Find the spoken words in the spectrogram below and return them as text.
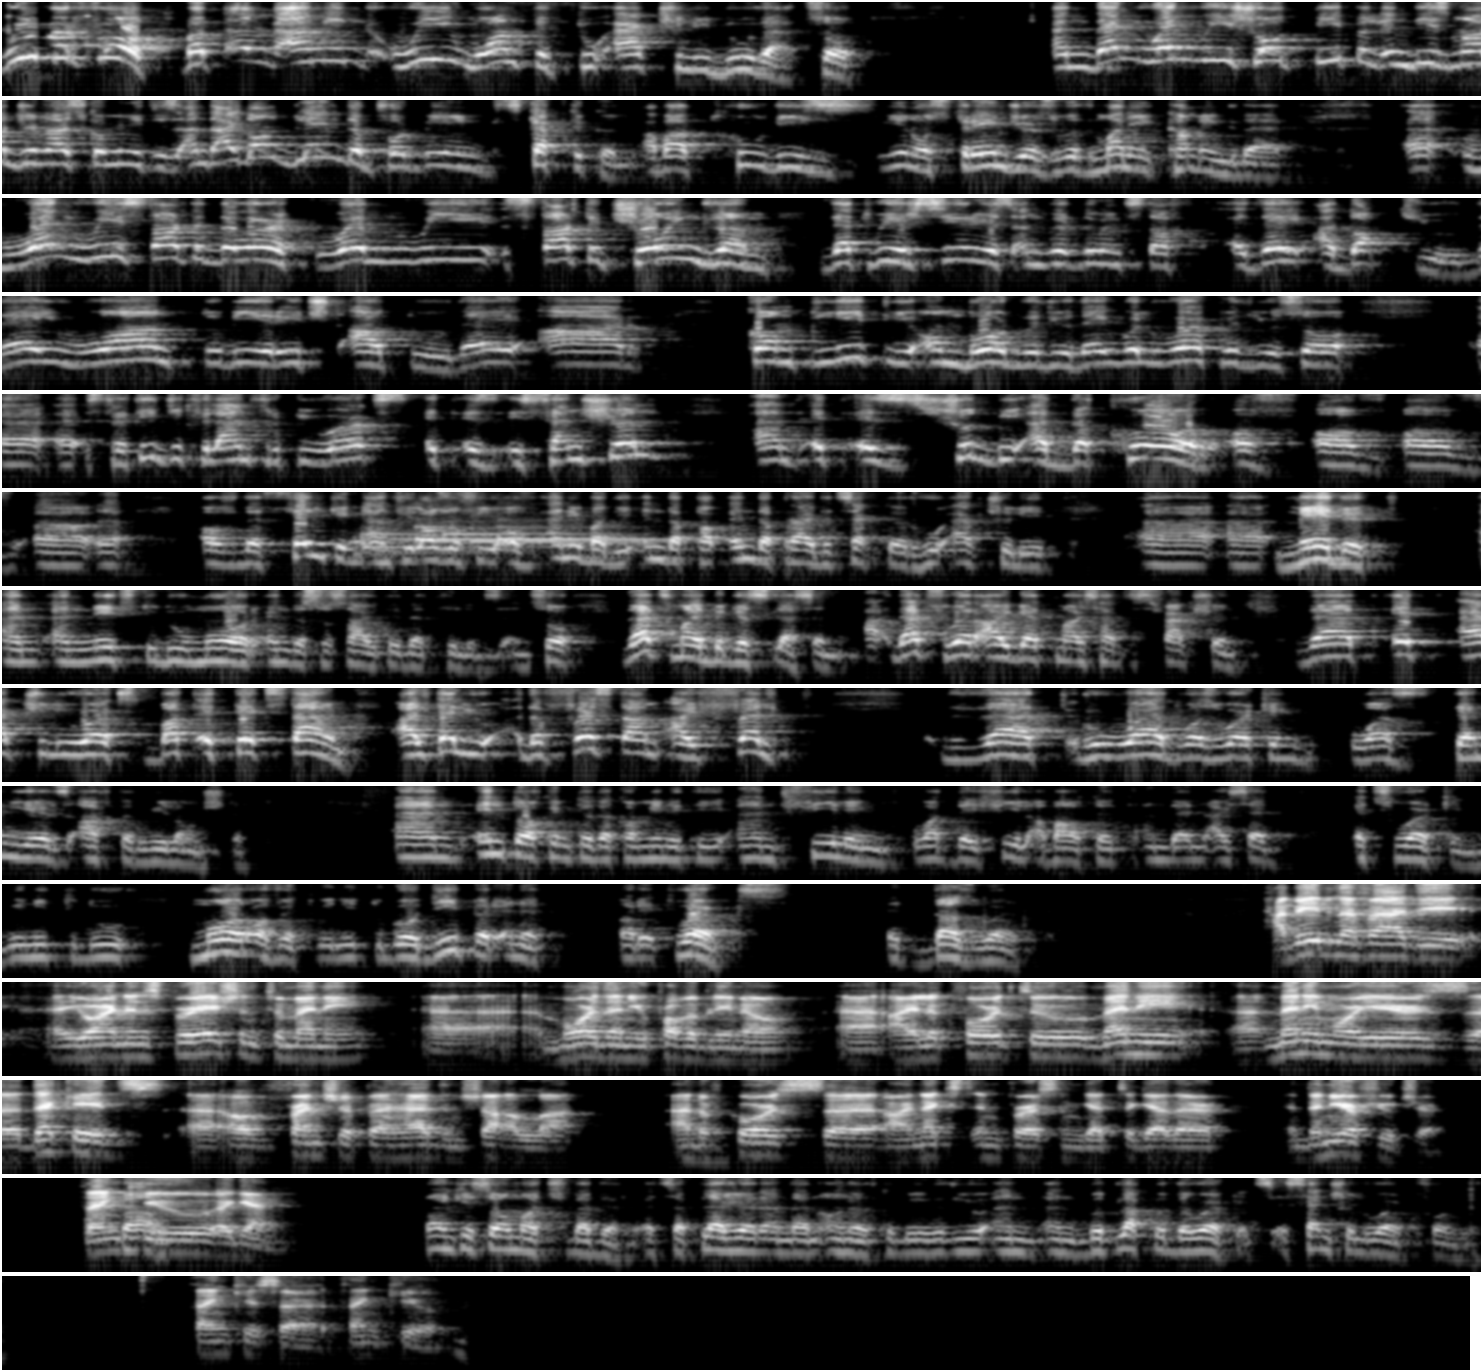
we were fought, but um, I mean, we wanted to actually do that. So, and then when we showed people in these marginalized communities, and I don't blame them for being skeptical about who these, you know, strangers with money coming there. Uh, when we started the work, when we started showing them that we're serious and we're doing stuff, they adopt you. They want to be reached out to. They are completely on board with you. They will work with you. So uh, uh, strategic philanthropy works. It is essential and it is should be at the core of, of, of, uh, of the thinking and philosophy of anybody in the, in the private sector who actually uh, uh, made it and, and needs to do more in the society that he lives in. So that's my biggest lesson. Uh, that's where I get my satisfaction that it actually works, but it takes time. I'll tell you, the first time I felt that Ruwad was working was 10 years after we launched it. And in talking to the community and feeling what they feel about it. And then I said, it's working. We need to do more of it. We need to go deeper in it, but it works. It does work. Habibna Fadi, you are an inspiration to many. uh, more than you probably know. Uh, I look forward to many, uh, many more years, uh, decades uh, of friendship ahead, inshallah. And of course, uh, our next in person get together in the near future. Thank you again. Thank you so much, Badr. It's a pleasure and an honor to be with you, and, and good luck with the work. It's essential work for you. Thank you, sir. Thank you.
